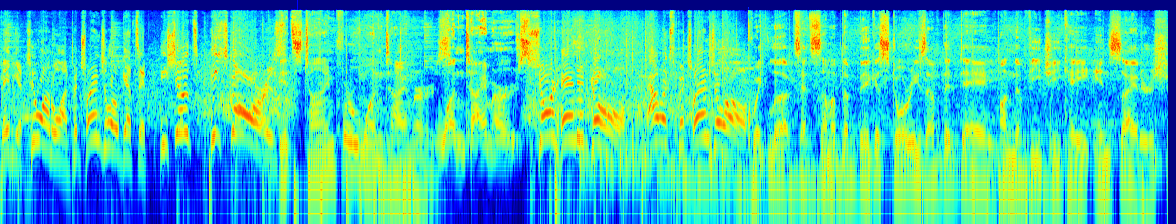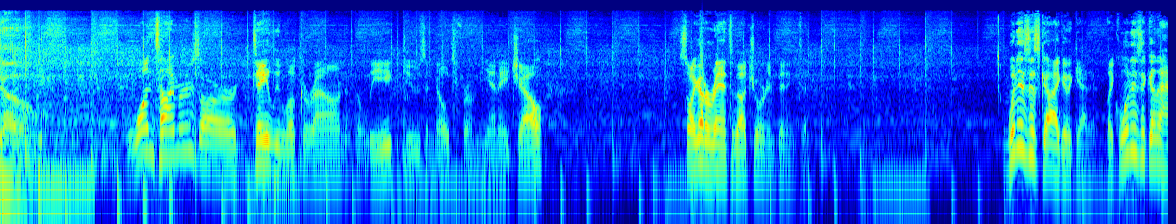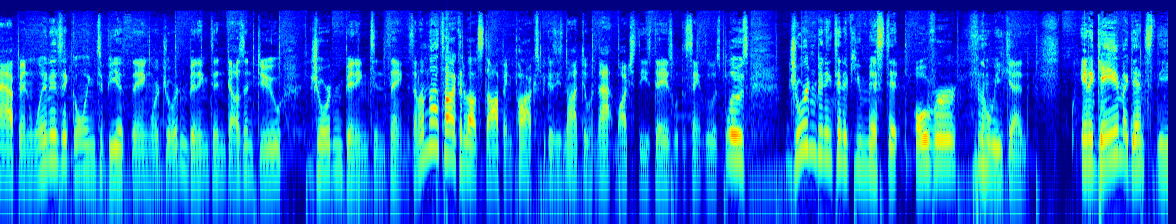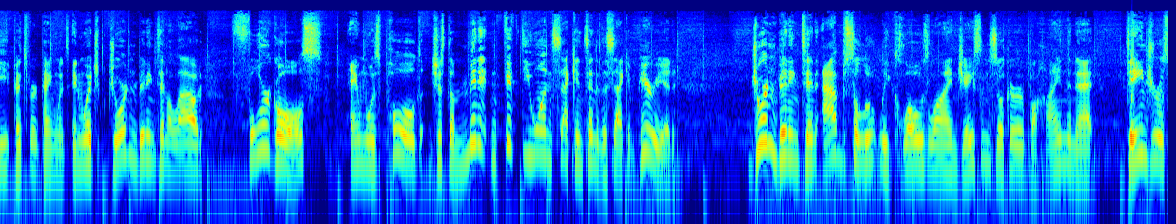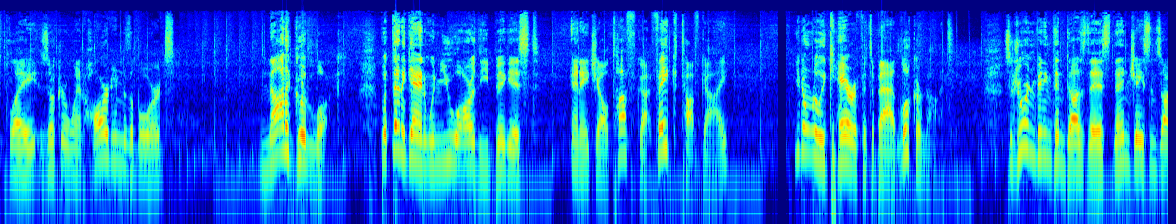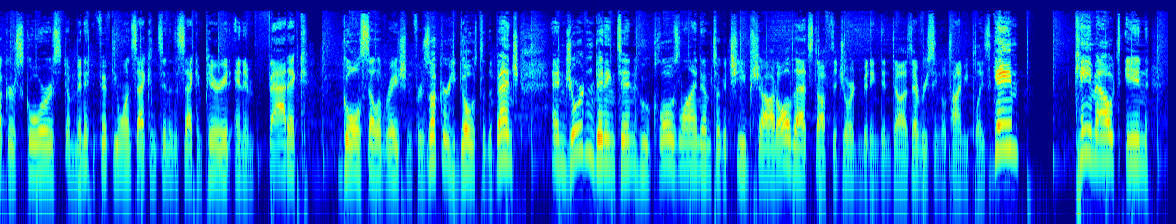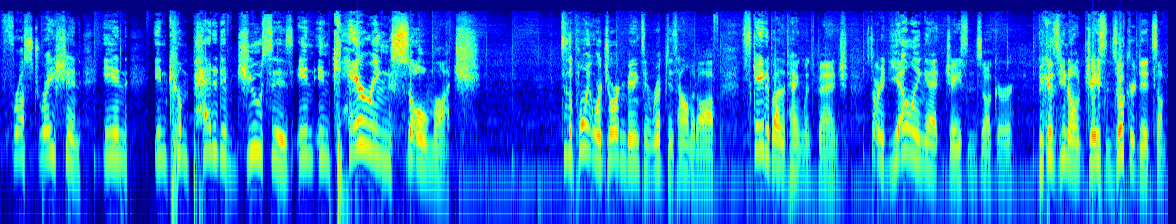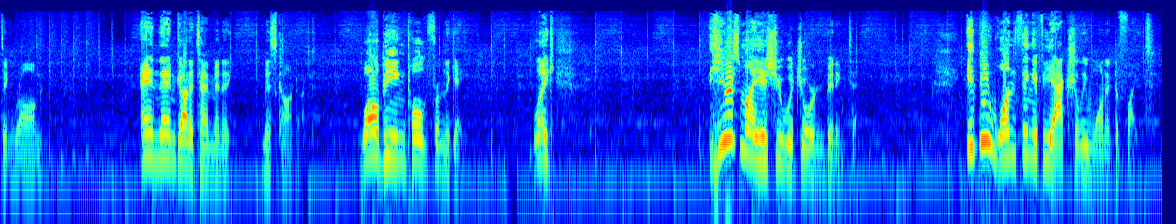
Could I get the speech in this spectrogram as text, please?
Maybe a two on one. Pietrangelo gets it. He shoots. He scores. It's time for one timers. One timers. Short-handed goal. Alex Pietrangelo. Quick looks at some of the biggest stories of the day on the VGK Insiders Show. One timers are daily look around the league, news and notes from the NHL. So I got a rant about Jordan Binnington when is this guy going to get it? Like, when is it going to happen? When is it going to be a thing where Jordan Binnington doesn't do Jordan Binnington things? And I'm not talking about stopping pucks because he's not doing that much these days with the St. Louis Blues. Jordan Binnington, if you missed it over the weekend, in a game against the Pittsburgh Penguins, in which Jordan Binnington allowed four goals and was pulled just a minute and 51 seconds into the second period Jordan Binnington absolutely clotheslined Jason Zucker behind the net. Dangerous play. Zucker went hard into the boards. Not a good look. But then again, when you are the biggest NHL tough guy, fake tough guy, you don't really care if it's a bad look or not. So Jordan Binnington does this. Then Jason Zucker scores a minute and 51 seconds into the second period, an emphatic goal celebration for Zucker. He goes to the bench, and Jordan Binnington, who clotheslined him, took a cheap shot, all that stuff that Jordan Binnington does every single time he plays a game, came out in frustration, in in competitive juices, in in caring so much. To the point where Jordan Binnington ripped his helmet off, skated by the Penguins bench, started yelling at Jason Zucker because you know Jason Zucker did something wrong, and then got a 10 minute misconduct while being pulled from the game. Like, here's my issue with Jordan Binnington. It'd be one thing if he actually wanted to fight.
